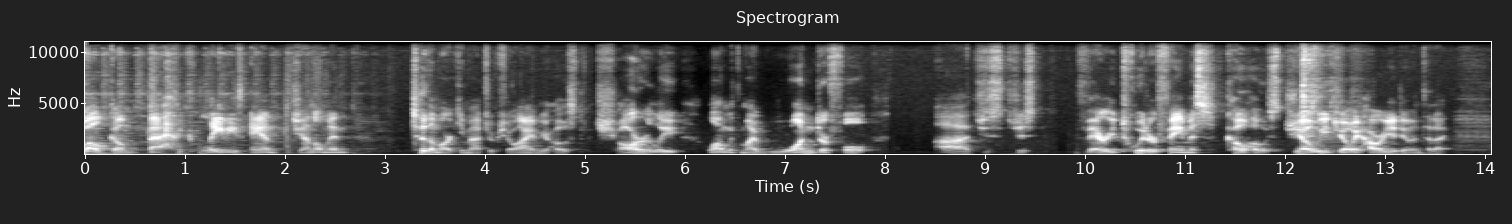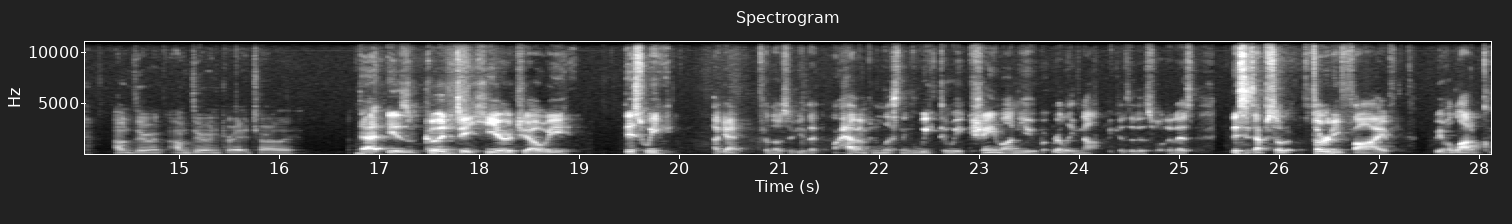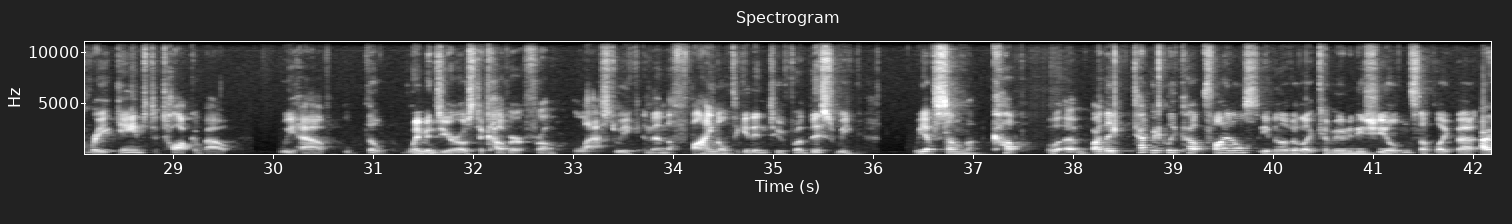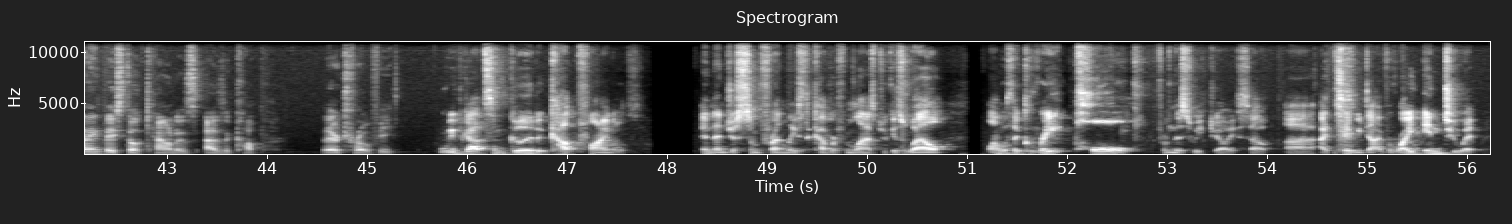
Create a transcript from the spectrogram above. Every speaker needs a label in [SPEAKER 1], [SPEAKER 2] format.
[SPEAKER 1] Welcome back, ladies and gentlemen, to the Marquee Matchup Show. I am your host, Charlie, along with my wonderful, uh, just just very Twitter famous co-host Joey. Joey, how are you doing today?
[SPEAKER 2] I'm doing I'm doing great, Charlie.
[SPEAKER 1] That is good to hear, Joey. This week, again, for those of you that haven't been listening week to week, shame on you, but really not because it is what it is. This is episode 35. We have a lot of great games to talk about. We have the women's Euros to cover from last week, and then the final to get into for this week. We have some cup. Are they technically cup finals, even though they're like Community Shield and stuff like that?
[SPEAKER 2] I think they still count as as a cup. They're trophy.
[SPEAKER 1] We've got some good cup finals, and then just some friendlies to cover from last week as well, along with a great poll from this week, Joey. So uh, I'd say we dive right into it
